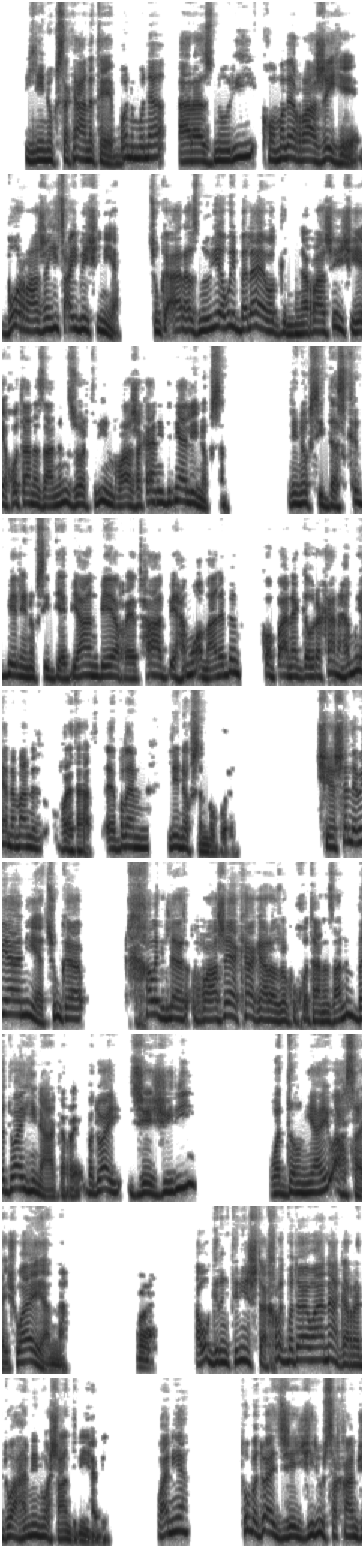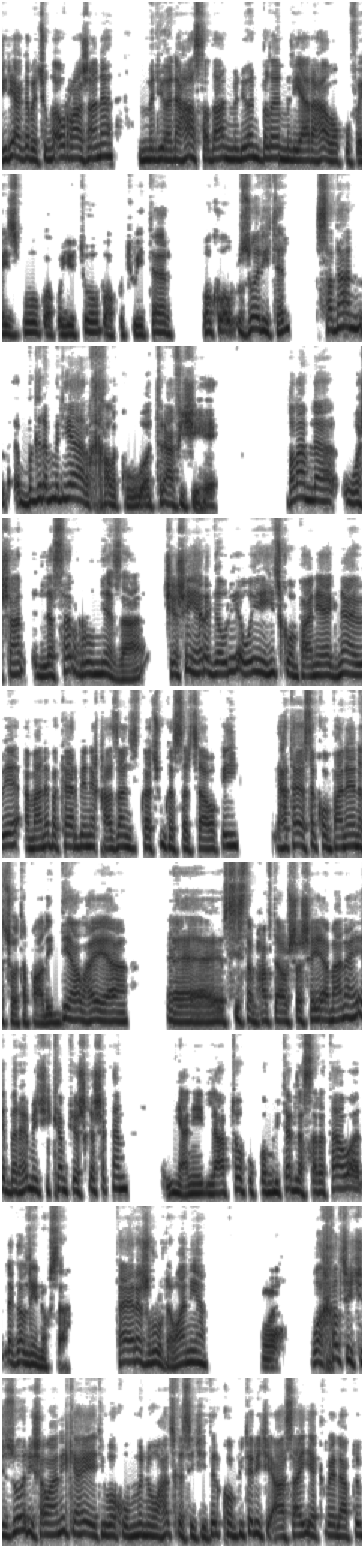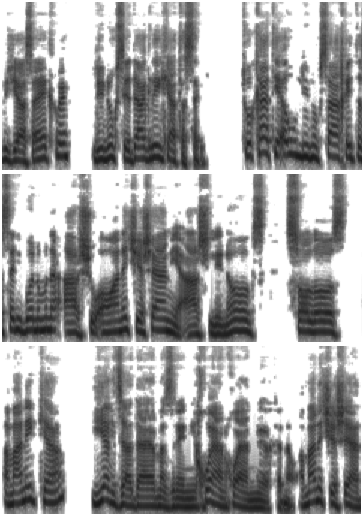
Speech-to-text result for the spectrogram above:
لینوکسەکانت هەیە بۆ نمونە ئارازنووری کۆمەڵێ ڕاژەی هەیە بۆ ڕاژە هیچ ئایبێکی نییە چونکە ئارازنووری ئەوەی بەلایەوە ڕاژەیەکی هەیە خۆتان نەزانن زۆرترین ڕاژەکانی دنیا لینوکسن لینوکسی دەستکرد بێ لینوکسی دێبیان بێ ڕێتهات بێ هەموو ئەمانە بن کۆمپانە گەورەکان هەمویان نەمان ڕێتهات بڵێم لینوکسن بگورن کێشە لەوەیان نییە چونکە خەڵک لە ڕاژەیە کا گارازۆک و خۆتانەزانم بە دوای هی ناگەڕێ بە دوای جێگیری و دڵنیایی و ئاسایش وایە یان نا ئەوە گرنگترین شتە خەڵک بە دوای وایە ناگەڕێ دو هەمین وەشاندنی هەبی وانە تۆ بە دوای جێگیری و سەقامگیری ئەگەڕێ چونگە ئەو ڕژانە ملیۆنەها سەدان ملیۆن بڵێ ملیارەها وەکو فەیسبوک وەکو یوتوب وەکو تویتر وەکو زۆری تر سەدان بگرە ملیار خەڵک و ترافیشی هەیە بەڵام لە وەشان لەسەر ڕوومێزە کێشەی هەرە گەوری ئەوەیە هیچ کۆمپانیایەک ناوێ ئەمانە بەکاربێنێ قازانج بکات چونکە سەرچاوەکەی هەتا ئێستا کۆمپانیای نەچۆتە پاڵی دیاڵ هەیە سیستم ه شش هەیە ئەمانە هەیە بەرهەمێکی کەم پێشکەشەکەن ینی لاپتۆپ و کۆمپیوتەر لە سەرتاوە لەگەڵ لینوکسا تایرەش ڕوونەوانە و خەڵکێکی زۆریش ئەوانەی کە هەیەی وەکو من و هەچ کەسێکی تر کۆمپیوتەرێکی ئاسایی یەکڕێ لاپتۆپیی ئاسایە کڕێ لینوکسێ داگرێک کاتە سەری تۆ کاتی ئەو لینوکسا خەیتە سەری بۆ نمونە ئارش و ئەوانە کێشیان نیە ئارش لینوکس سۆلۆس ئەمانەی کە یەک جادایە مەزرێنی خۆیان خۆیان نوێکەنەوە ئەمانە کێشیان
